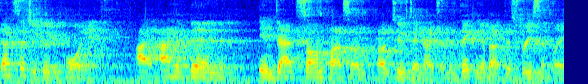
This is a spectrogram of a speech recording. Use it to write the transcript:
that's such a good point. I, I have been in dad's psalm class on, on Tuesday nights. I've been thinking about this recently.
